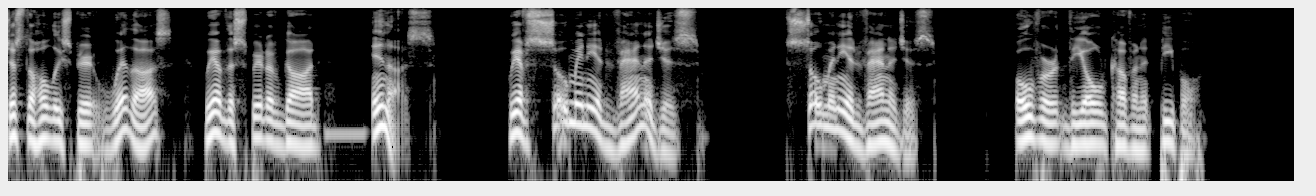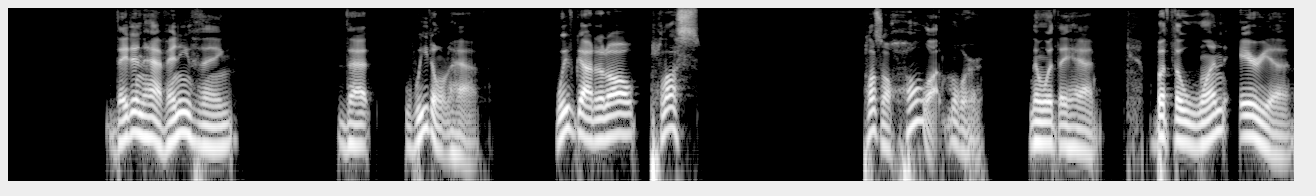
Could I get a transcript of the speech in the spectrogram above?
just the Holy Spirit with us, we have the Spirit of God in us. We have so many advantages, so many advantages over the old covenant people. They didn't have anything that we don't have. We've got it all plus plus a whole lot more than what they had. But the one area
